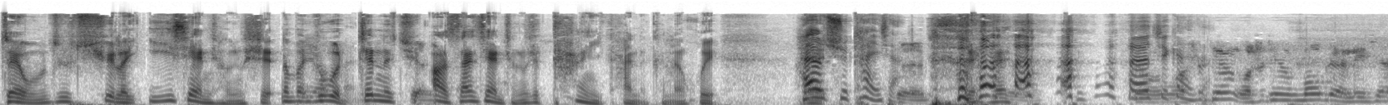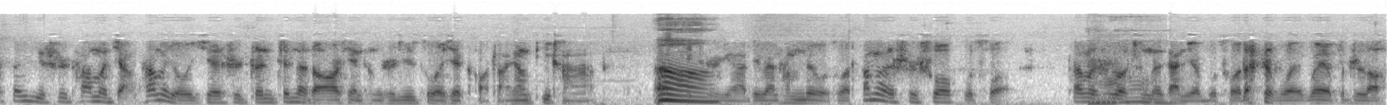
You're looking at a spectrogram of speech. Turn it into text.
对，我们就去了一线城市。那么，如果真的去二三线城市看一看呢，可能会还要去看一下，对，还要去看一下。我是听我是听 Morgan 那些分析师他们讲，他们有一些是真真的到二线城市去做一些考察，像地产啊、嗯。地质啊这边他们都有做，他们是说不错，他们说听的感觉不错，但 是我我也不知道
